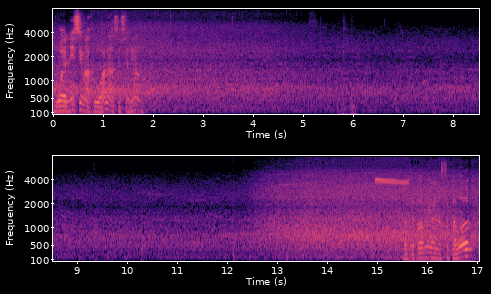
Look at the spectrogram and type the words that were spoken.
Buenísima jugada, sí señor. Otro córner a nuestro favor.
